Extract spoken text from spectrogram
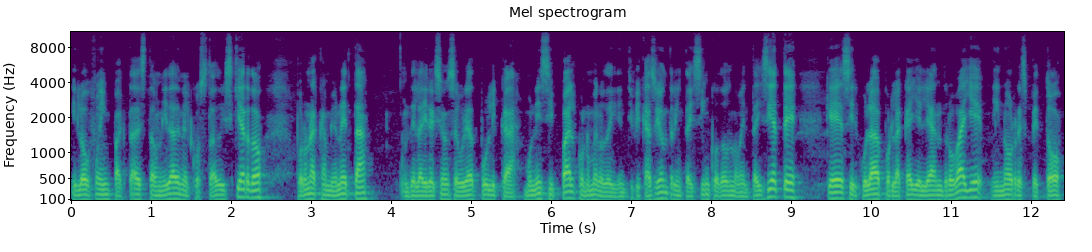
y luego fue impactada esta unidad en el costado izquierdo por una camioneta de la Dirección de Seguridad Pública Municipal con número de identificación 35297 que circulaba por la calle Leandro Valle y no respetó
